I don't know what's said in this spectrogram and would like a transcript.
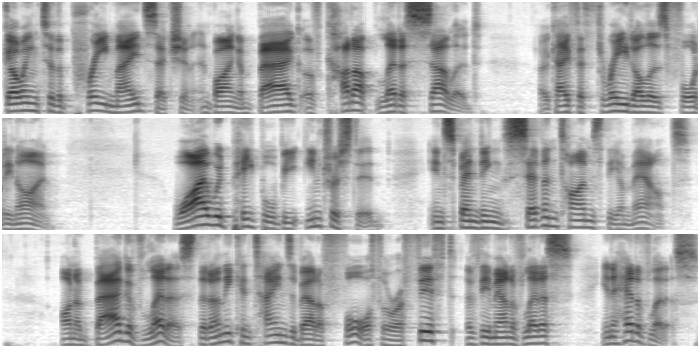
going to the pre made section and buying a bag of cut up lettuce salad, okay, for $3.49. Why would people be interested in spending seven times the amount on a bag of lettuce that only contains about a fourth or a fifth of the amount of lettuce in a head of lettuce?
